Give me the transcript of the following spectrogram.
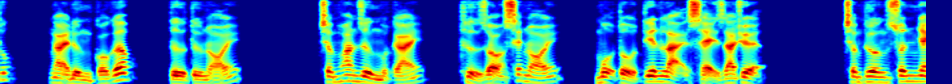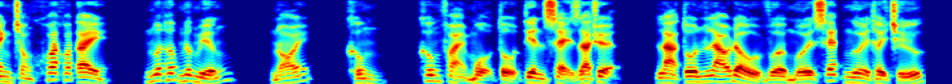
thúc, ngài đừng có gấp, từ từ nói. Trầm hoan dừng một cái, thử dò xét nói, mộ tổ tiên lại xảy ra chuyện. Trầm thường xuân nhanh chóng khoát khoát tay, nuốt hấp nước miếng, nói, không không phải mộ tổ tiên xảy ra chuyện, là tôn lao đầu vừa mới xét ngươi thấy chứ.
